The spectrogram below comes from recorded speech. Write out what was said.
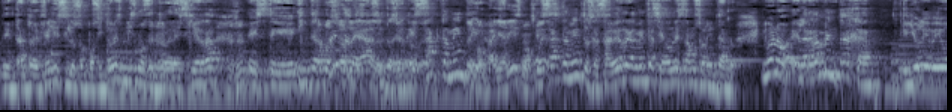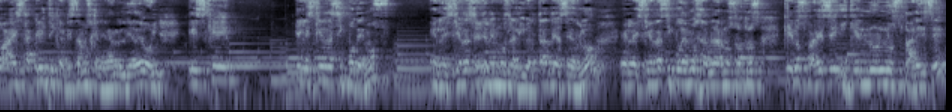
de, tanto de Félix y los opositores mismos dentro de la izquierda, este, interpretan esta situación. Exactamente. De compañerismo, pues. Exactamente, o sea, saber realmente hacia dónde estamos orientando. Y bueno, eh, la gran ventaja que yo le veo a esta crítica que estamos generando el día de hoy es que en la izquierda sí podemos, en la izquierda sí, tenemos la libertad de hacerlo. En la izquierda sí podemos hablar nosotros qué nos parece y qué no nos parece.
